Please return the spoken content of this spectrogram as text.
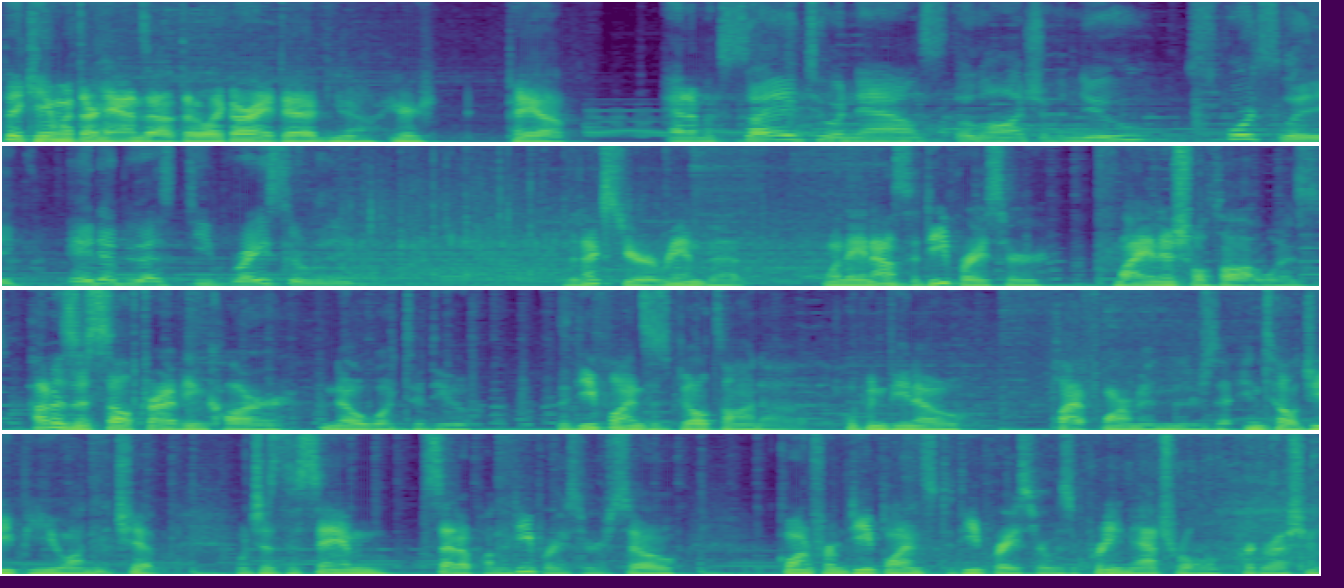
they came with their hands out. They're like, all right, dad, you know, here, pay up. And I'm excited to announce the launch of a new sports league, AWS Deep Racer League. The next year at reInvent, when they announced the Deep Racer, my initial thought was, how does a self-driving car know what to do? The DeepLens is built on uh, a OpenVINO platform and there's an Intel GPU on the chip, which is the same setup on the Deep Racer. So going from DeepLens to Deep Racer was a pretty natural progression.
